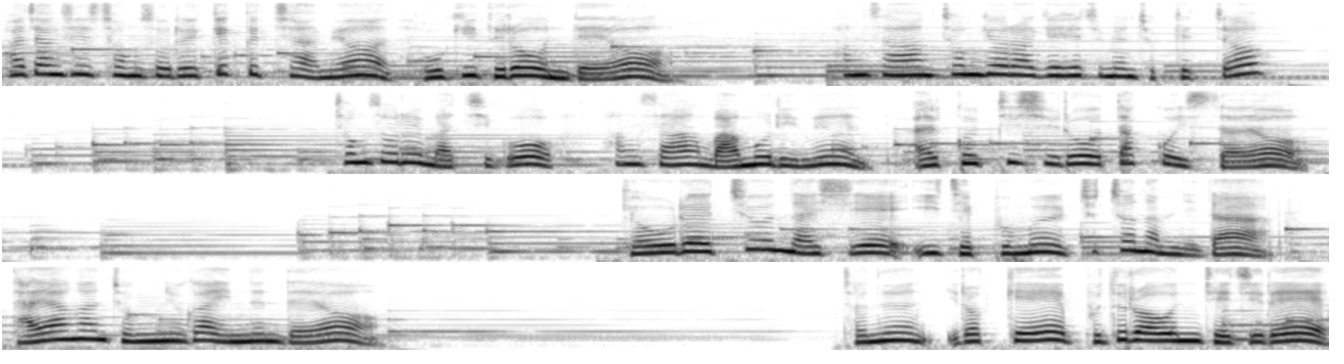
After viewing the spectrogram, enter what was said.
화장실 청소를 깨끗이 하면 복이 들어온대요. 항상 청결하게 해주면 좋겠죠? 청소를 마치고 항상 마무리는 알콜 티슈로 닦고 있어요. 겨울의 추운 날씨에 이 제품을 추천합니다. 다양한 종류가 있는데요. 저는 이렇게 부드러운 재질의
